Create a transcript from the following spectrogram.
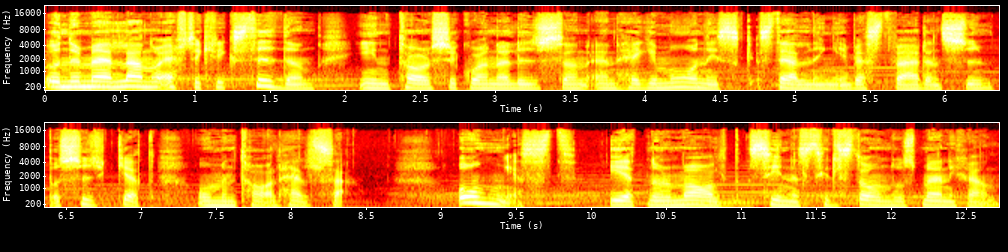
Under mellan och efterkrigstiden intar psykoanalysen en hegemonisk ställning i västvärldens syn på psyket och mental hälsa. Ångest är ett normalt sinnestillstånd hos människan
